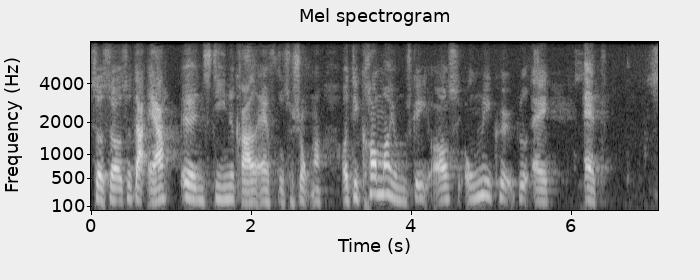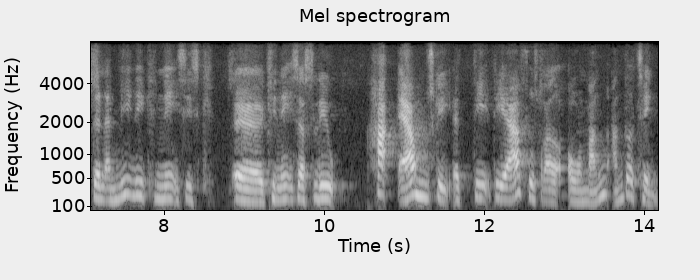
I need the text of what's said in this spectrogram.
så, så, så der er uh, en stigende grad af frustrationer. Og det kommer jo måske også oven i købet af, at den almindelige kinesisk, øh, kinesers liv har, er måske, at det, det er frustreret over mange andre ting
